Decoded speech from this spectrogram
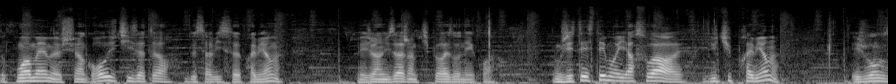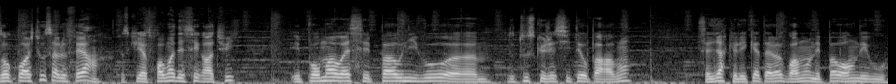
Donc moi-même, je suis un gros utilisateur de services euh, premium, mais j'ai un usage un petit peu raisonné quoi. Donc j'ai testé moi hier soir euh, YouTube Premium et je vous encourage tous à le faire parce qu'il y a trois mois d'essai gratuit. Et pour moi, ouais, c'est pas au niveau euh, de tout ce que j'ai cité auparavant. C'est-à-dire que les catalogues vraiment n'est pas au rendez-vous.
